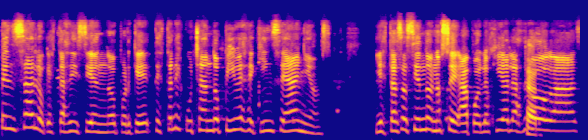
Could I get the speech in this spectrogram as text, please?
pensá lo que estás diciendo porque te están escuchando pibes de 15 años y estás haciendo, no sé, apología a las Claro. drogas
